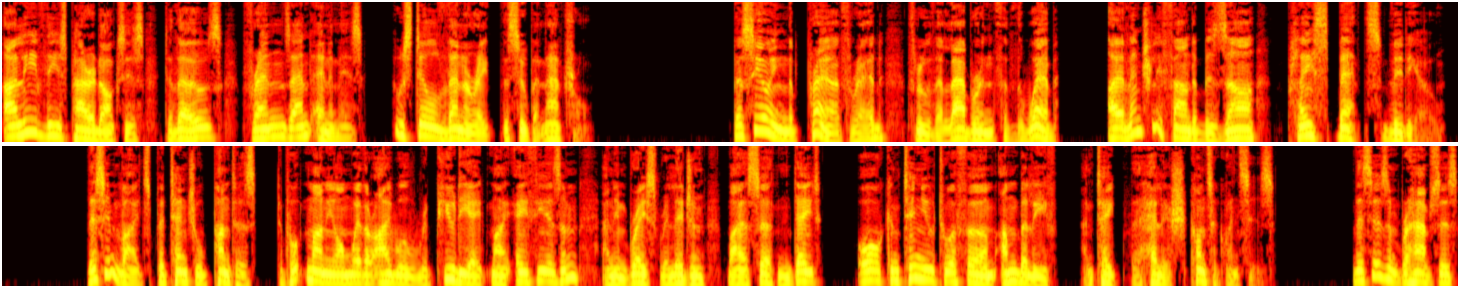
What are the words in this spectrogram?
I leave these paradoxes to those, friends and enemies, who still venerate the supernatural. Pursuing the prayer thread through the labyrinth of the web, I eventually found a bizarre place bets video. This invites potential punters to put money on whether I will repudiate my atheism and embrace religion by a certain date, or continue to affirm unbelief and take the hellish consequences. This isn't perhaps as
